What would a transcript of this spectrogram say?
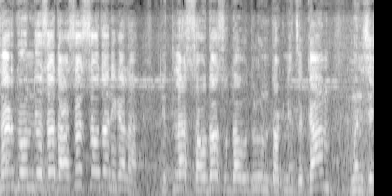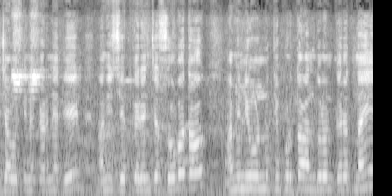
जर दोन दिवसात असाच सौदा निघाला तिथला सौदा सुद्धा उधळून टाकण्याचं काम मनसेच्या वतीनं करण्यात येईल. आम्ही शेतकऱ्यांच्या सोबत आहोत. आम्ही निवडणुकीपुरतं आंदोलन करत नाही.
